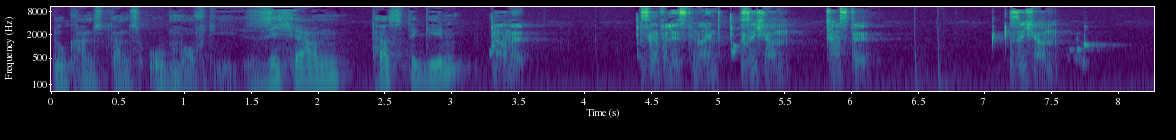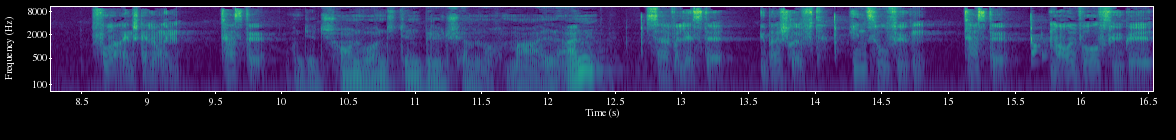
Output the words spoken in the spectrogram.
du kannst ganz oben auf die Sichern-Taste gehen. Name. Serverlisten ein. Sichern. Taste. Sichern. Voreinstellungen. Taste. Und jetzt schauen wir uns den Bildschirm nochmal an. Serverliste. Überschrift. Hinzufügen. Taste. Maulwurfshügel.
